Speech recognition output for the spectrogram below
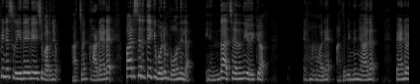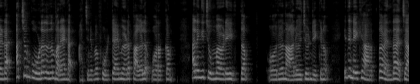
പിന്നെ ശ്രീദേവി അയച്ചു പറഞ്ഞു അച്ഛൻ കടയുടെ പരിസരത്തേക്ക് പോലും പോകുന്നില്ല. എന്താ അച്ഛൻ ഇതെന്ന് ചോദിക്കുക മോനെ അത് പിന്നെ ഞാൻ വേണ്ട വേണ്ട. അച്ഛൻ കൂടുതലൊന്നും പറയണ്ട. അച്ഛനിപ്പോൾ ഫുൾ ടൈം ഇവിടെ പകൽ ഉറക്കം അല്ലെങ്കിൽ ചുമ്മാ ഇവിടെ ഇരുത്തം ഓരോന്ന് ആലോചിച്ചുകൊണ്ടിരിക്കണം ഇതിന്റെയൊക്കെ അർത്ഥം എന്താ അച്ഛാ?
